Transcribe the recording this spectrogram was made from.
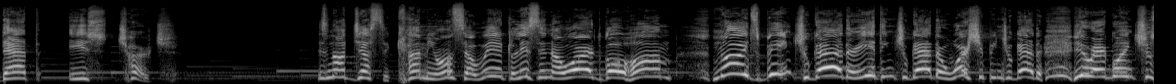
That is church. It's not just coming once a week, listen a word, go home. No, it's being together, eating together, worshiping together. You are going to,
